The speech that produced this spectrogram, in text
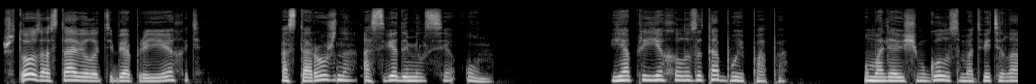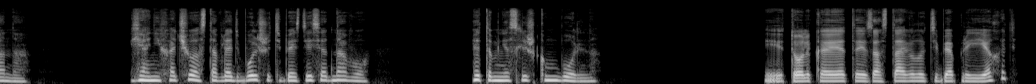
Что заставило тебя приехать? осторожно осведомился он. Я приехала за тобой, папа, умоляющим голосом ответила она. Я не хочу оставлять больше тебя здесь одного. Это мне слишком больно. И только это и заставило тебя приехать?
